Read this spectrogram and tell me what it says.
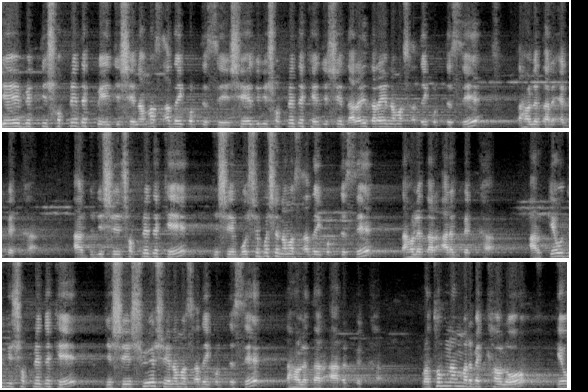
যে ব্যক্তি স্বপ্নে দেখবে যে সে নামাজ আদায় করতেছে, সে যদি স্বপ্নে দেখে যে সে দাঁড়াই দাঁড়াই নামাজ আদায় করতেছে, তাহলে তার এক ব্যাখ্যা। আর যদি সে স্বপ্নে দেখে যে সে বসে বসে নামাজ আদায় করতেছে, তাহলে তার আরেক ব্যাখ্যা। আর কেউ যদি স্বপ্নে দেখে যে সে শুয়ে শুয়ে নামাজ আদায় করতেছে, তাহলে তার আরেক ব্যাখ্যা। প্রথম নাম্বার ব্যাখ্যা হলো, কেউ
